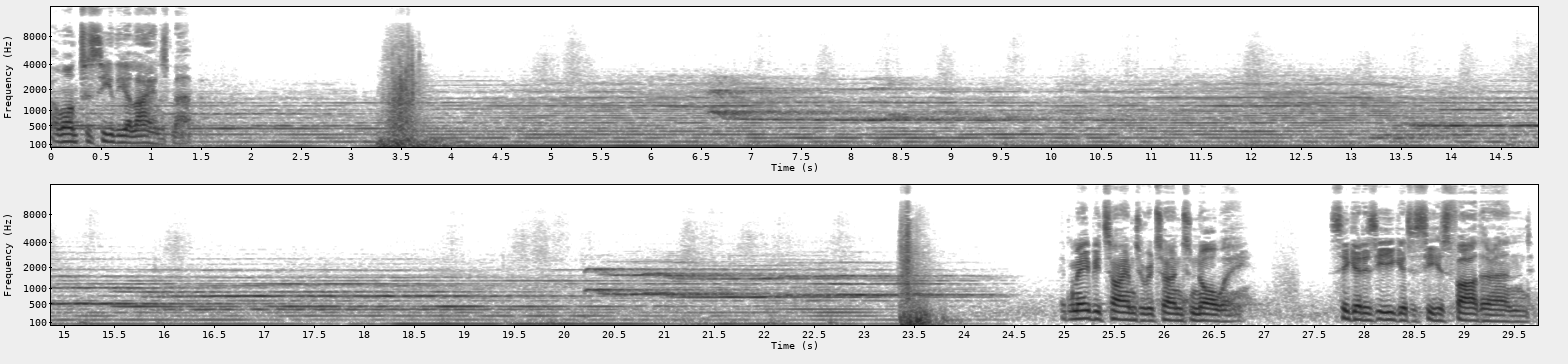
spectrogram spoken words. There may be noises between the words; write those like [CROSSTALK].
I want to see the Alliance map. It may be time to return to Norway. Sigurd is eager to see his father and...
